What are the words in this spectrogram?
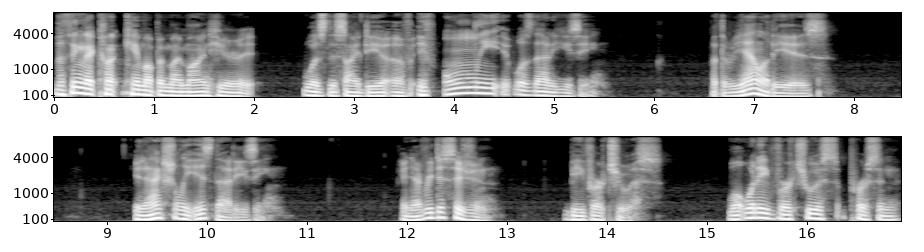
The thing that came up in my mind here was this idea of if only it was that easy. But the reality is, it actually is that easy. In every decision, be virtuous. What would a virtuous person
